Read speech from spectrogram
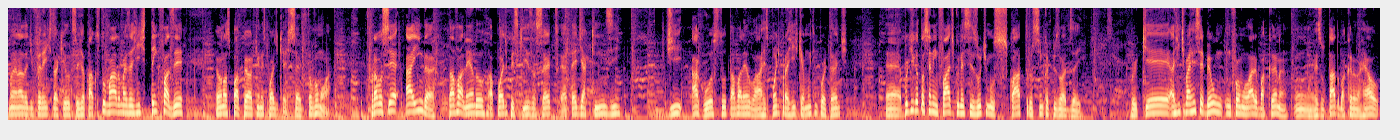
não é nada diferente daquilo que você já está acostumado, mas a gente tem que fazer. É o nosso papel aqui nesse podcast, certo? Então vamos lá. Para você ainda tá valendo a pod pesquisa, certo? É até dia 15 de agosto, tá valendo lá. Responde pra gente que é muito importante. É, por que, que eu tô sendo enfático nesses últimos 4, 5 episódios aí? Porque a gente vai receber um, um, formulário bacana, um resultado bacana na real,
